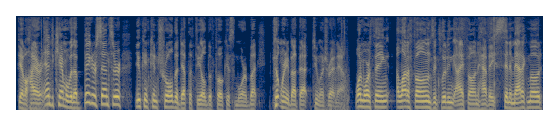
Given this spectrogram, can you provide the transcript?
If you have a higher end camera with a bigger sensor, you can control the depth of field, the focus more. But don't worry about that too much right now. One more thing, a lot of phones, including the iPhone, have a cinematic mode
